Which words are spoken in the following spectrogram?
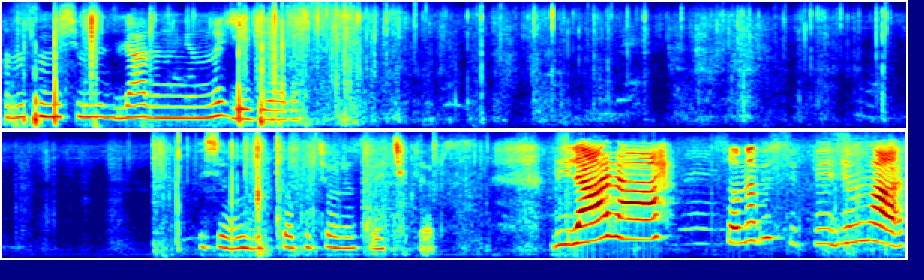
Hazırsanız şimdi Dilara'nın yanına geliyoruz. Işığımızı kapatıyoruz ve çıkıyoruz. Dilara sana bir sürprizim var.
